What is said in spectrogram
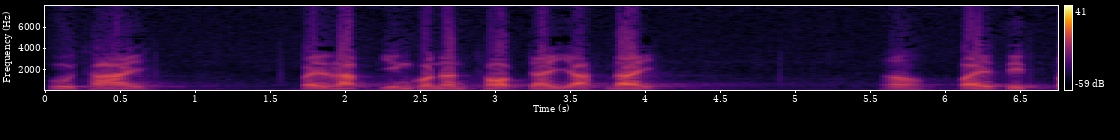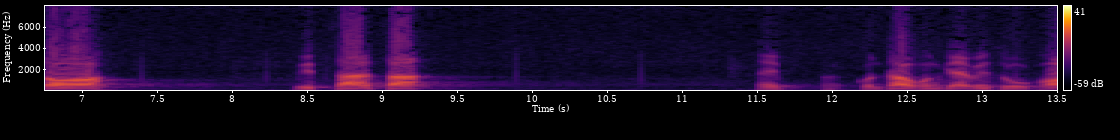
ผู้ชายไปรักหญิงคนนั้นชอบใจอยากได้ อาไปติดต่อวิสาสะให้คนเฒ่าคนแก่ไปสู่ขอ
